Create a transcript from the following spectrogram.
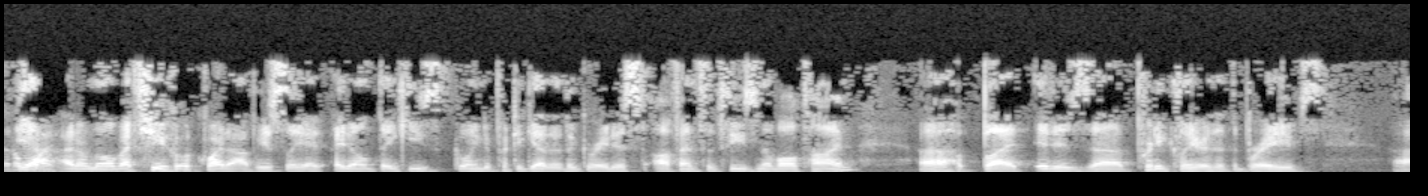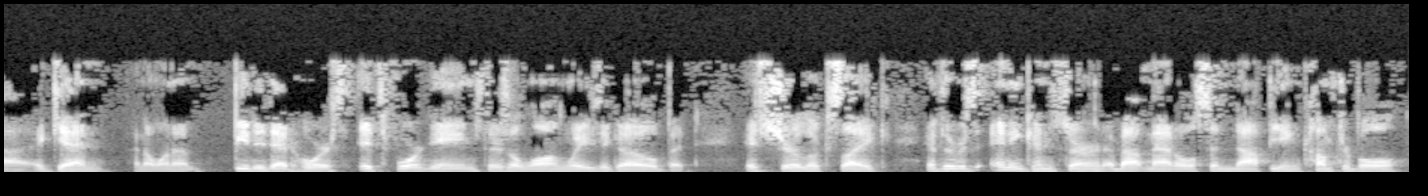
That'll yeah, play. I don't know about you. Quite obviously, I, I, don't think he's going to put together the greatest offensive season of all time. Uh, but it is uh, pretty clear that the Braves, uh, again, I don't want to beat a dead horse. It's four games. There's a long ways to go, but it sure looks like if there was any concern about Matt Olson not being comfortable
